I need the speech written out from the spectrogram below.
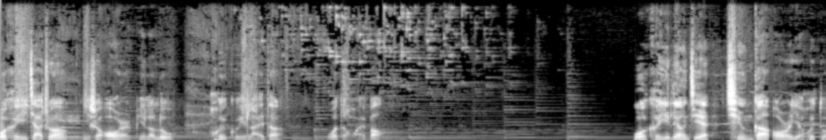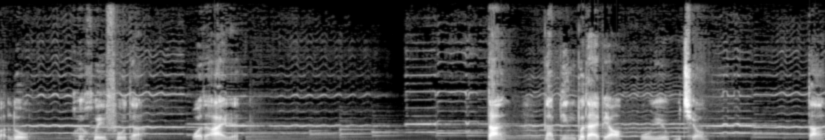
我可以假装你是偶尔迷了路，会归来的，我的怀抱。我可以谅解情感偶尔也会短路，会恢复的，我的爱人。但那并不代表无欲无求，但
